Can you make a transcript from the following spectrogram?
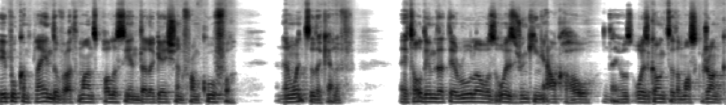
People complained of Uthman's policy and delegation from Kufa and then went to the Caliph. They told him that their ruler was always drinking alcohol and that he was always going to the mosque drunk.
